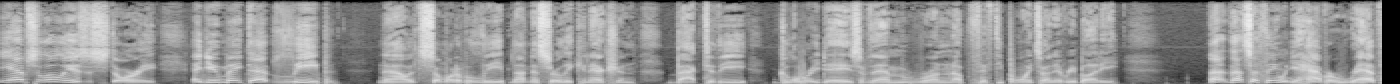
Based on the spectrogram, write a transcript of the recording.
He absolutely is a story. And you make that leap now, it's somewhat of a leap, not necessarily a connection, back to the glory days of them running up 50 points on everybody. That, that's the thing when you have a rep,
